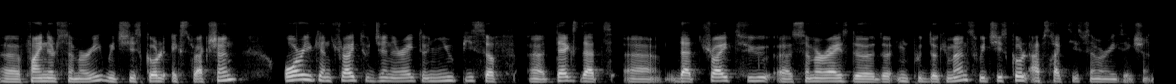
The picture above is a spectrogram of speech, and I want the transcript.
uh, final summary, which is called extraction. Or you can try to generate a new piece of uh, text that uh, that try to uh, summarize the, the input documents, which is called abstractive summarization.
